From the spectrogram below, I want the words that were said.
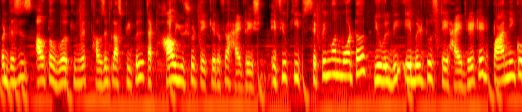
but this is out of working with 1000 plus people that how you should take care of your hydration if you keep sipping on water you will be able to stay hydrated पानी को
